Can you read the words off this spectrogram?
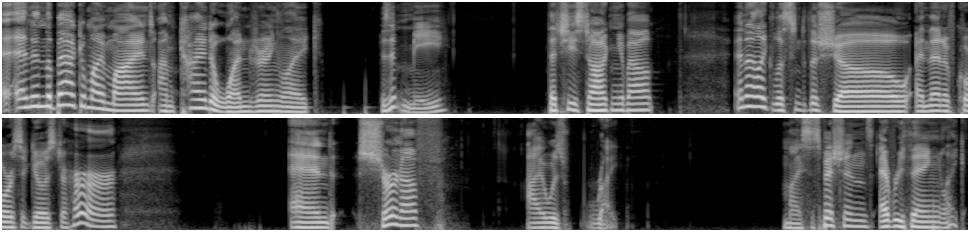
and in the back of my mind, I'm kind of wondering, like, is it me that she's talking about? And I like listen to the show, and then of course it goes to her. And sure enough, I was right. My suspicions, everything, like,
